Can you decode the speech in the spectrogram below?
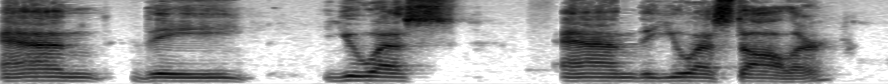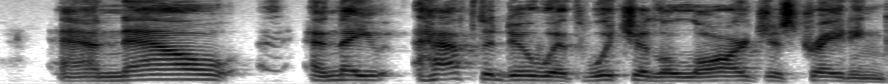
and the U.S. and the U.S. dollar, and now and they have to do with which are the largest trading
